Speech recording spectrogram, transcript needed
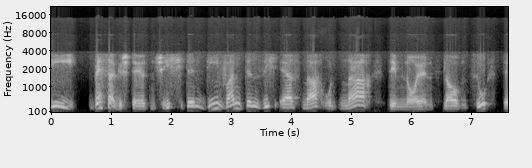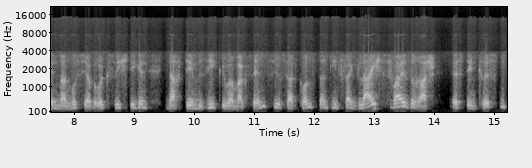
Die besser gestellten Schichten, die wandten sich erst nach und nach dem neuen Glauben zu, denn man muss ja berücksichtigen, nach dem Sieg über Maxentius hat Konstantin vergleichsweise rasch es den Christen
